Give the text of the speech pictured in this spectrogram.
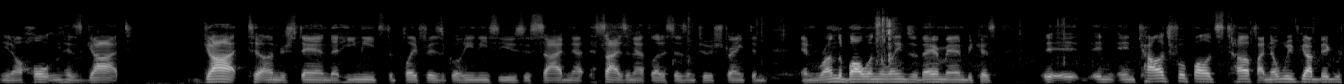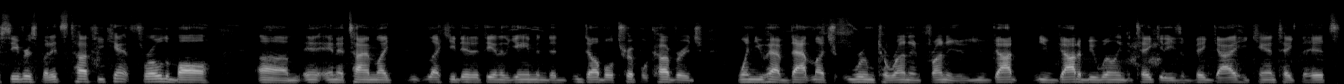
you know, Holton has got got to understand that he needs to play physical. He needs to use his side size and athleticism to his strength and and run the ball when the lanes are there, man. Because it, in in college football, it's tough. I know we've got big receivers, but it's tough. You can't throw the ball um, in, in, a time like like he did at the end of the game into double triple coverage when you have that much room to run in front of you. You've got you've got to be willing to take it. He's a big guy. He can take the hits,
